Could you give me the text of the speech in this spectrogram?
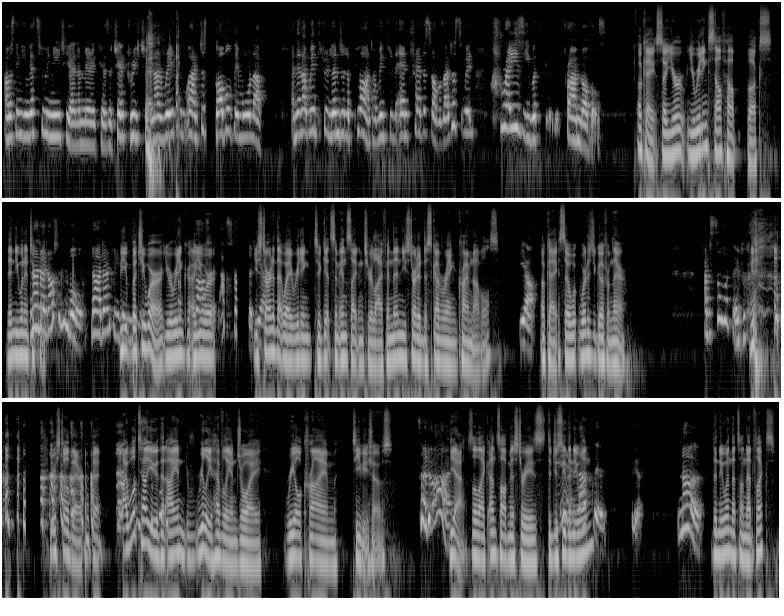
I was thinking that's who we need here in America is a Jack Reacher. And I read them, I just gobbled them all up. And then I went through Lynda La Plante. I went through the Anna Travis novels. I just went crazy with crime novels. Okay. So you're you're reading self help books. Then you went into No, no, not anymore. No, I don't read you, but you were you were reading cri- you were I started, You yeah. started that way, reading to get some insight into your life, and then you started discovering crime novels. Yeah. Okay, so wh- where did you go from there? I'm still with them. You're still there. Okay. I will tell you that I really heavily enjoy real crime TV shows. so do I. Yeah, so like Unsolved Mysteries. Did you see the new one? them. No. The new one that's on Netflix?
